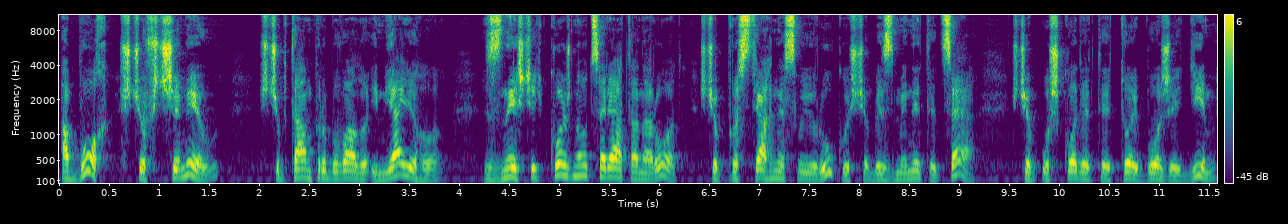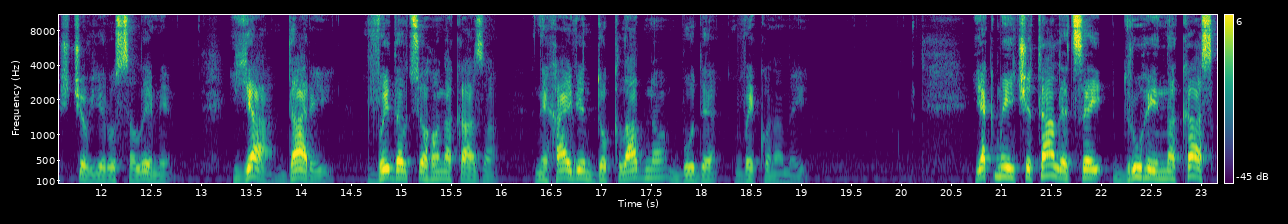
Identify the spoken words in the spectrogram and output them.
А Бог, що вчинив, щоб там пробувало ім'я Його, знищить кожного царя та народ, що простягне свою руку, щоби змінити це, щоб ушкодити той Божий дім, що в Єрусалимі. Я, Дарій, видав цього наказа, нехай він докладно буде виконаний. Як ми і читали, цей другий наказ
